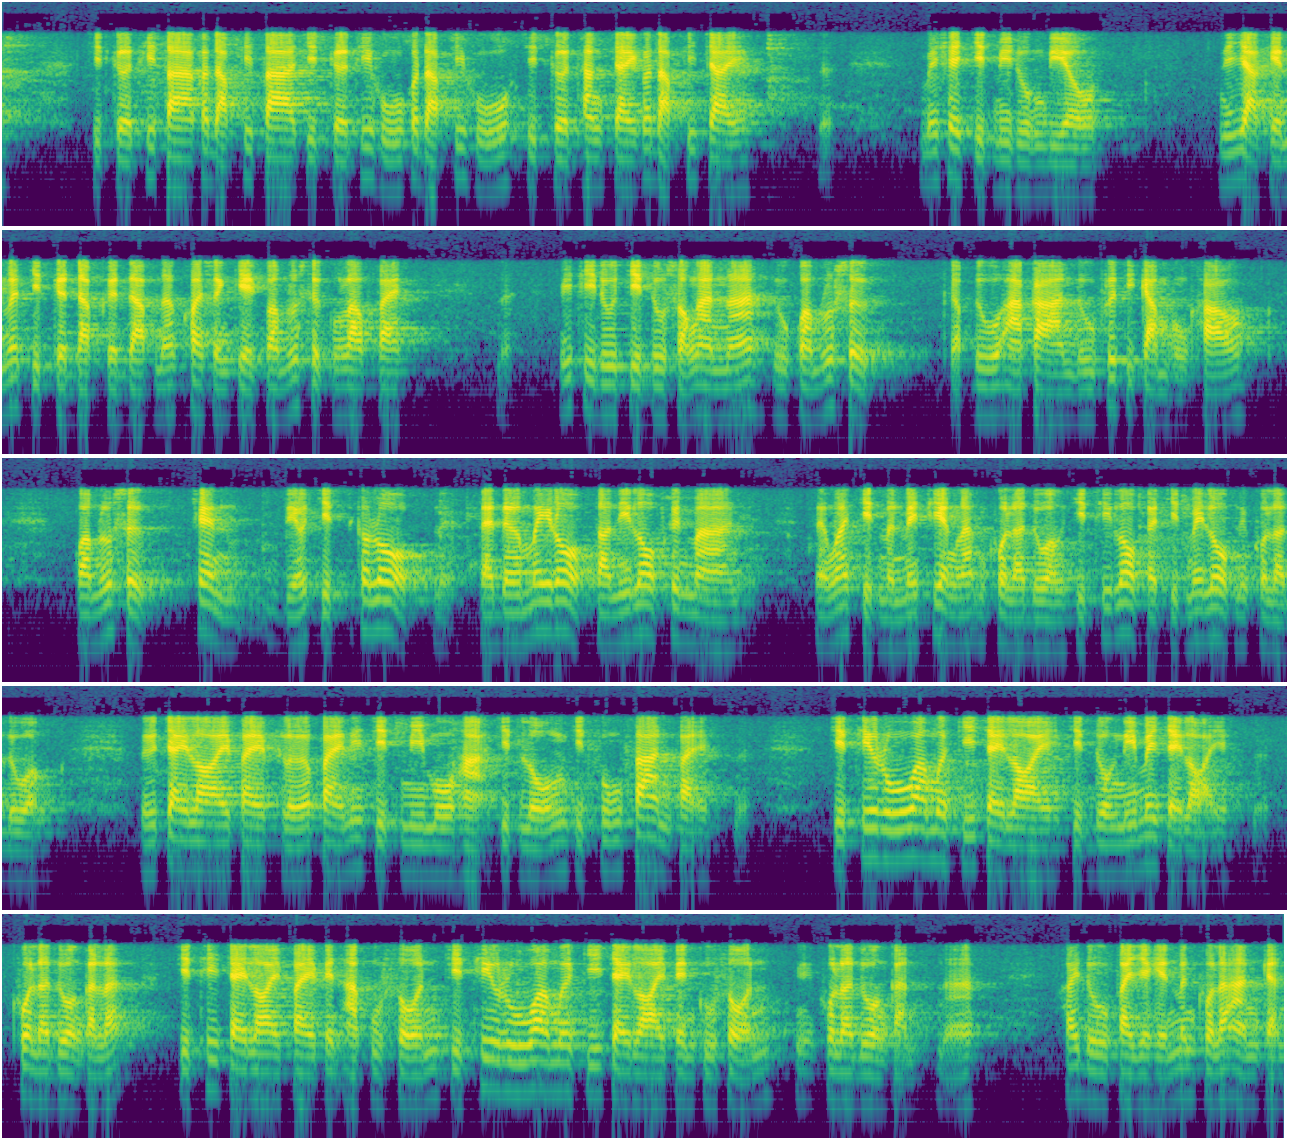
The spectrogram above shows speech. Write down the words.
จิตเกิดที่ตาก็ดับที่ตา จิตเกิดที่หูก็ดับที่หู จิตเกิดทางใจก็ดับที่ใจ ไม่ใช่จิตมีดวงเดียว นี่อยากเห็นว่าจิตเกิดดับเกิดดับนะคอยสังเกตความรู้สึกของเราไปวิธีดูจิตดูสองอันนะ ดูความรู้สึกกับดูอาการดูพฤติกรรมของเขา ความรู้สึก เช่น เดี๋ยวจิตก็โลภแต่เดิมไม่โลภตอนนี้โลภขึ้นมาแสดงว่าจิตมันไม่เที่ยงแล้วมันคนละดวง จิตที่โลภกับจิตไม่โลภนี่คนละดวง หรือใจลอยไปเผลอไปนี่จิตมีโมหะ จิตหลง จิตฟุ้งซ่านไป จิตที่รู้ว่าเมื่อกี้ใจลอย จิตดวงนี้ไม่ใจลอย คนละดวงกันละ จิตที่ใจลอยไปเป็นอกุศล จิตที่รู้ว่าเมื่อกี้ใจลอยเป็นกุศลคนละดวงกันนะค่อยดูไปจะเห็นมันคนละอันกัน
